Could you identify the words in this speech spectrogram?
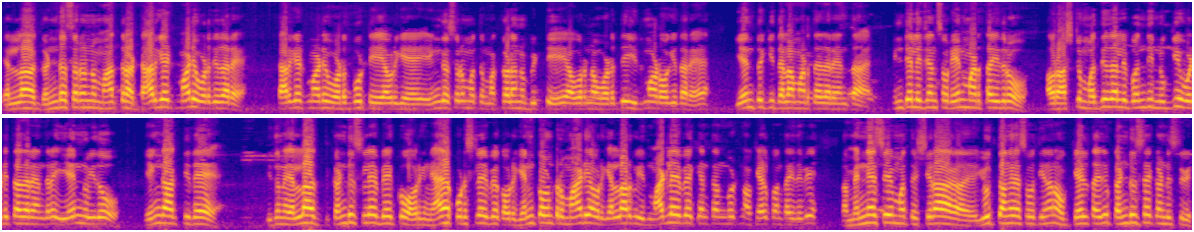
ಎಲ್ಲ ಗಂಡಸರನ್ನು ಮಾತ್ರ ಟಾರ್ಗೆಟ್ ಮಾಡಿ ಹೊಡೆದಿದ್ದಾರೆ. ಟಾರ್ಗೆಟ್ ಮಾಡಿ ಹೊಡೆದ್ಬಿಟ್ಟು ಅವ್ರಿಗೆ ಹೆಂಗಸರು ಮತ್ತು ಮಕ್ಕಳನ್ನು ಬಿಟ್ಟು ಅವ್ರನ್ನ ಹೊಡೆದಿ ಇದ್ ಮಾಡಿ ಹೋಗಿದ್ದಾರೆ. ಏಂತಕ್ಕೆ ಇದೆಲ್ಲ ಮಾಡ್ತಾ ಇದಾರೆ ಅಂತ. ಇಂಟೆಲಿಜೆನ್ಸ್ ಅವ್ರು ಏನ್ ಮಾಡ್ತಾ ಇದ್ರು? ಅವ್ರು ಅಷ್ಟು ಮಧ್ಯದಲ್ಲಿ ಬಂದು ನುಗ್ಗಿ ಹೊಡಿತಾ ಇದಾರೆ ಅಂದ್ರೆ ಏನು ಇದು? ಹೆಂಗಾಗ್ತಿದೆ ಇದನ್ನ ಎಲ್ಲ ಖಂಡಿಸ್ಲೇಬೇಕು, ಅವ್ರಿಗೆ ನ್ಯಾಯ ಕೊಡಿಸ್ಲೇಬೇಕು, ಅವ್ರಿಗೆ ಎನ್ಕೌಂಟರ್ ಮಾಡಿ ಅವ್ರಿಗೆ ಎಲ್ಲರಿಗೂ ಇದು ಮಾಡ್ಲೇಬೇಕು ಅಂತ ಅಂದ್ಬಿಟ್ಟು ನಾವು ಕೇಳ್ಕೊಂತ ಇದೀವಿ. ನಮ್ಮ ಎನ್ ಎಸ್ ಎ ಮತ್ತು ಶಿರಾ ಯೂತ್ ಕಾಂಗ್ರೆಸ್ ವತಿಯಿಂದ ನಾವು ಕೇಳ್ತಾ ಇದೀವಿ ಖಂಡಿಸೇ ಖಂಡಿಸ್ತೀವಿ.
